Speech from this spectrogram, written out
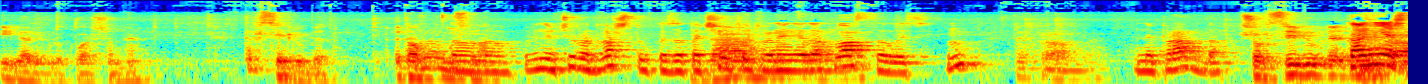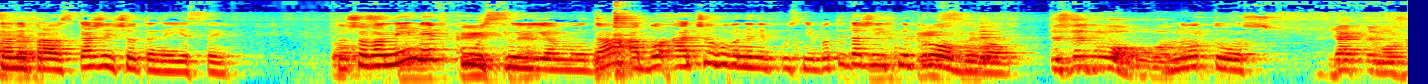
И я люблю квашеное. Да все любят. Это Ну, да, вкусно. да. Він вчора два штуки заточив, Да, хоч вони не правда. доквасились. М? Это правда. Неправда? Что все любят. Звісно, неправда. Скажи, що ти не їси. То що вони не вкусні йому, да? Або а чого вони не вкусні? Бо ти навіть їх не Кислі. пробував. Ти ж не пробував. Ну тож. Як ти можеш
